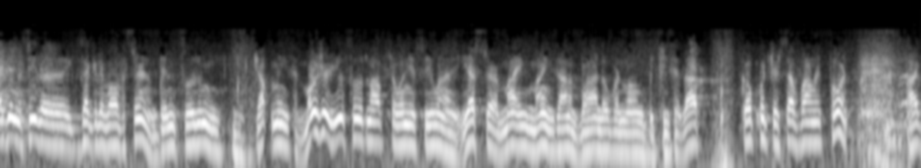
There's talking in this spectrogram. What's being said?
I didn't see the executive officer and didn't salute him. He jumped me. He said, Mosier, you salute an officer when you see one? I said, yes, sir. My mind's on a blonde over in Long Beach. He said, up, go put yourself on report. I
